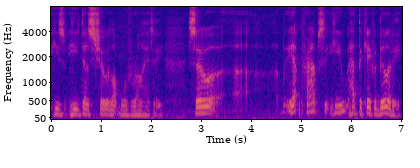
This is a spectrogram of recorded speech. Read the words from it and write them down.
he's he does show a lot more variety so uh, yeah perhaps he had the capability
